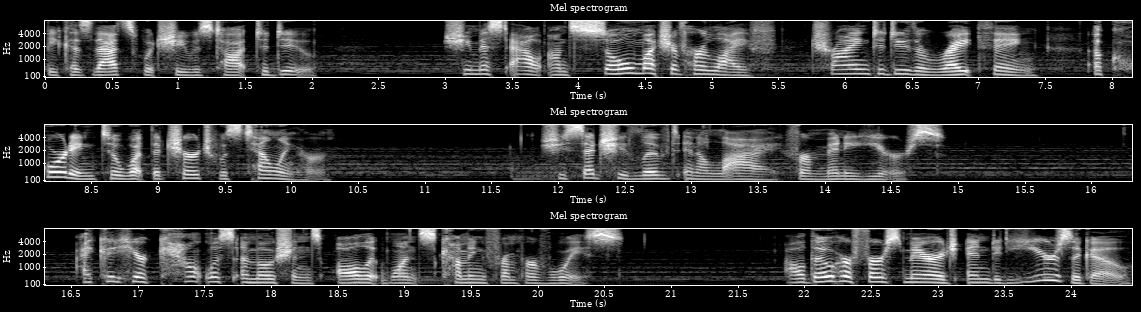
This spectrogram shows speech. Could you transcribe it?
because that's what she was taught to do. She missed out on so much of her life trying to do the right thing according to what the church was telling her. She said she lived in a lie for many years. I could hear countless emotions all at once coming from her voice. Although her first marriage ended years ago,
